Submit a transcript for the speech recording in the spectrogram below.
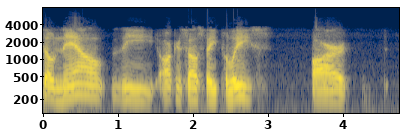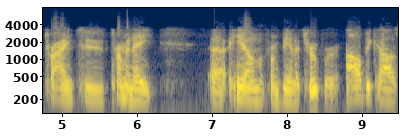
so now the Arkansas State Police are trying to terminate uh, him from being a trooper, all because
